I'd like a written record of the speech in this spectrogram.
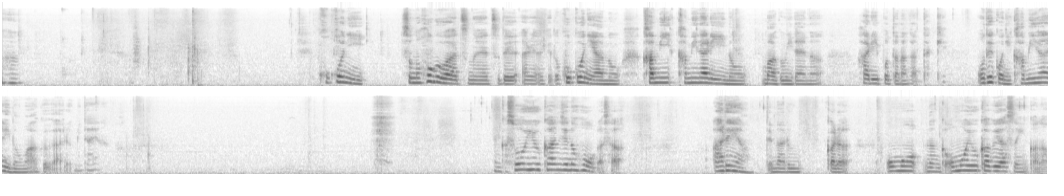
ここにそのホグワーツのやつであれやけどここにあの雷雷のマークみたいな「ハリー・ポッター」なかったっけ？おでこに雷のマークがあるみたいな。なんかそういう感じの方がさあれやんってなるから思なんか思い浮かべやすいんかな。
